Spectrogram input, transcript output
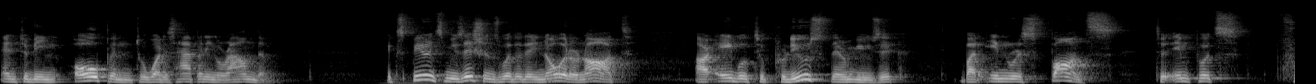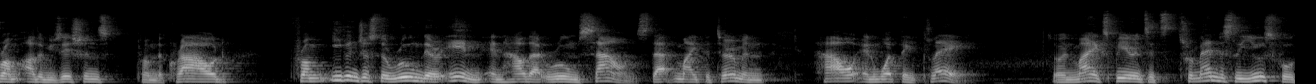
and to being open to what is happening around them. Experienced musicians, whether they know it or not, are able to produce their music, but in response to inputs from other musicians, from the crowd, from even just the room they're in and how that room sounds. That might determine how and what they play. So, in my experience, it's tremendously useful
